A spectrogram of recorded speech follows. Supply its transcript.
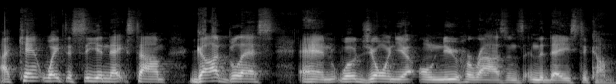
I can't wait to see you next time. God bless, and we'll join you on New Horizons in the days to come.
